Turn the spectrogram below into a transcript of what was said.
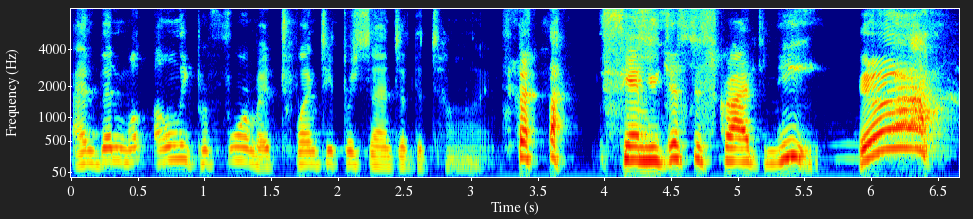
and then will only perform it 20% of the time. Sam, you just described me. Yeah!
